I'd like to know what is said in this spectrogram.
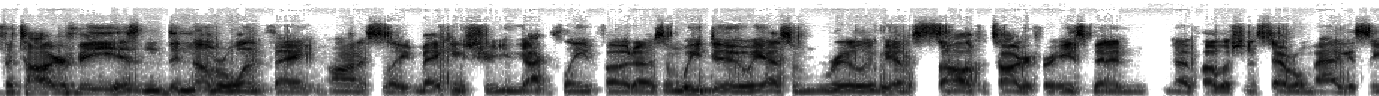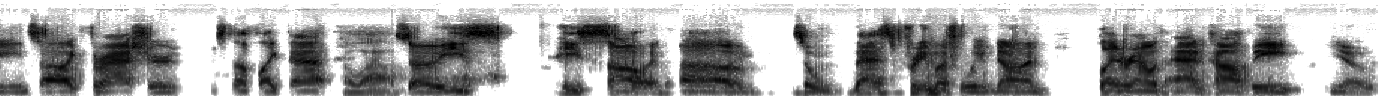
photography is the number one thing, honestly. Making sure you got clean photos, and we do. We have some really, we have a solid photographer. He's been you know, published in several magazines, uh, like Thrasher and stuff like that. Oh wow! So he's he's solid. Um, so that's pretty much what we've done. Played around with ad copy, you know,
